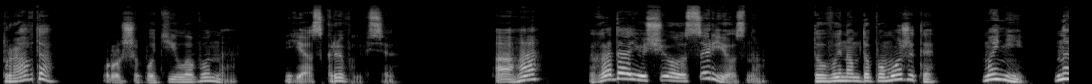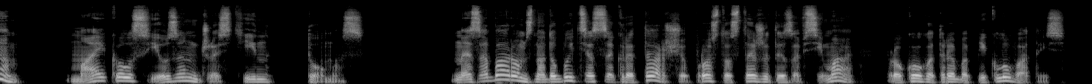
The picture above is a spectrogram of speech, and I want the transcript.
правда? прошепотіла вона. Я скривився. Ага, гадаю, що серйозно. То ви нам допоможете? Мені, нам. Майкл Сьюзен Джастін Томас. Незабаром знадобиться секретар, щоб просто стежити за всіма, про кого треба піклуватись.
